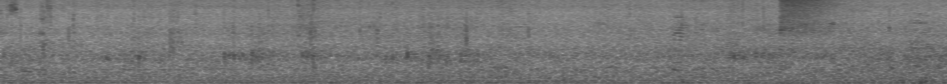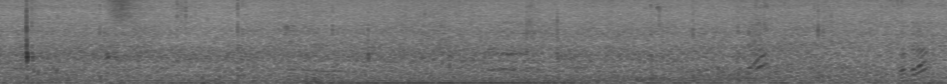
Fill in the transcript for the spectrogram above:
Wat er dan?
